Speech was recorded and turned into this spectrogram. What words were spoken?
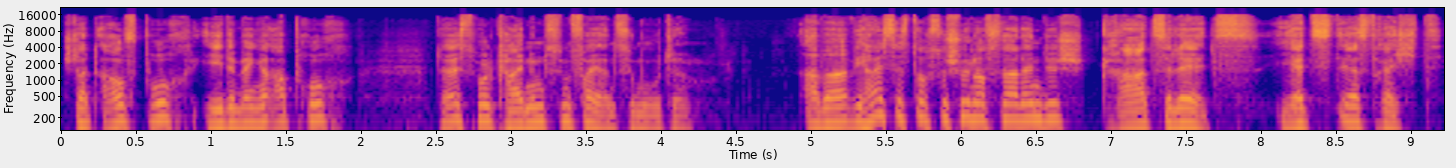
statt Aufbruch jede Menge Abbruch, da ist wohl keinem zum Feiern zumute. Aber wie heißt es doch so schön auf Saarländisch? Grazeläts, jetzt erst recht.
